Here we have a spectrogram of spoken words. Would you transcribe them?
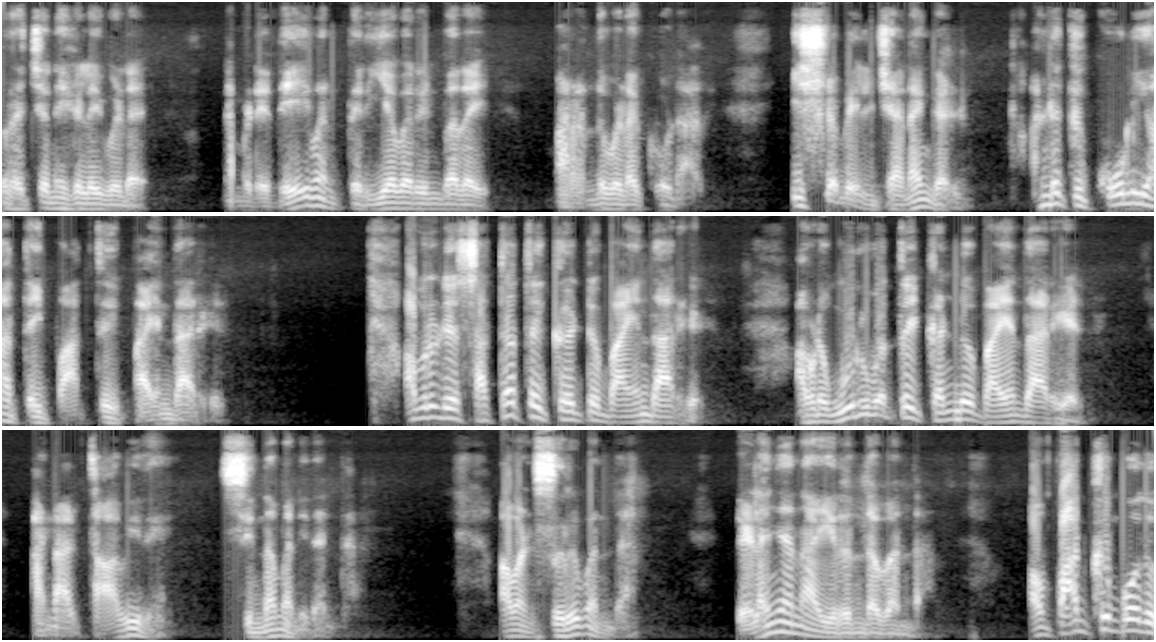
பிரச்சனைகளை விட நம்முடைய தேவன் பெரியவர் என்பதை மறந்துவிடக்கூடாது இஸ்ரவேல் ஜனங்கள் அன்றைக்கு கோலியாத்தை பார்த்து பயந்தார்கள். அவருடைய சத்தத்தை கேட்டு பயந்தார்கள். அவருடைய உருவத்தை கண்டு பயந்தார்கள். ஆனால் தாவிது சின்ன மனிதன் தான். அவன் சிறுவன் தான். இளைஞனாய் இருந்தவன் தான். அவன் பார்க்கும்போது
